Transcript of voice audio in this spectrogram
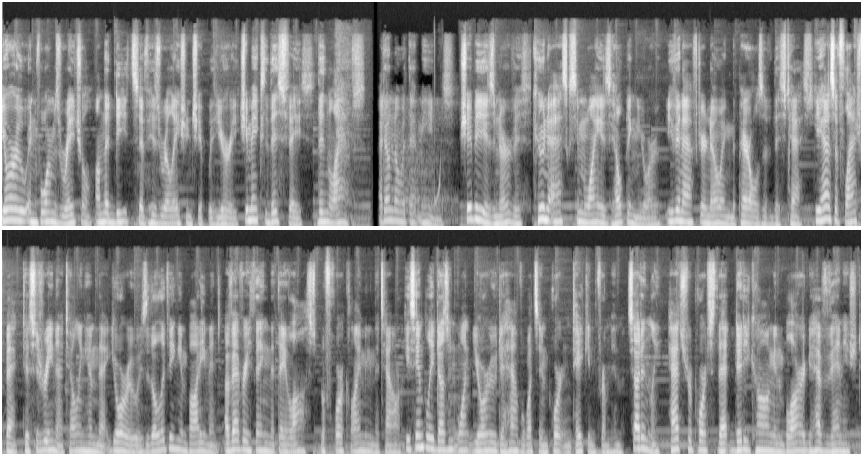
Yoru informs Rachel on the deets of his relationship with Yuri. She makes this face, then laughs. I don't know what that means. Shibi is nervous. Kun asks him why he's helping Yoru, even after knowing the perils of this test. He has a flashback to Serena telling him that Yoru is the living embodiment of everything that they lost before climbing the tower. He simply doesn't want Yoru to have what's important taken from him. Suddenly, Hatch reports that Diddy Kong and Blarg have vanished.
